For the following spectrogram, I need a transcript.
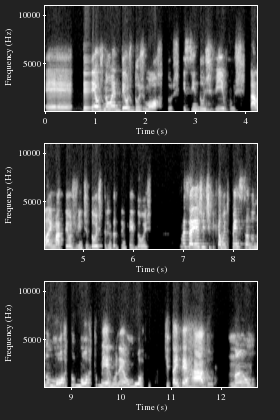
é, Deus não é Deus dos mortos, e sim dos vivos. Está lá em Mateus 22, 30, 32. Mas aí a gente fica muito pensando no morto, morto mesmo, né? O morto que está enterrado. Não.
